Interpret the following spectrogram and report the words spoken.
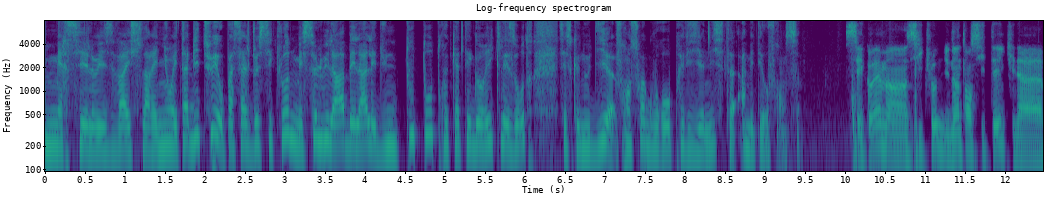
Merci Héloïse Weiss. La Réunion est habituée au passage de cyclones, mais celui-là, Bellal, est d'une toute autre catégorie que les autres. C'est ce que nous dit François Gouraud, prévisionniste à Météo France c'est quand même un cyclone d'une intensité qui n'a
